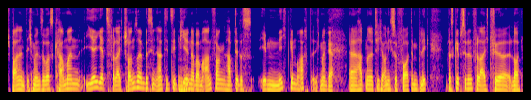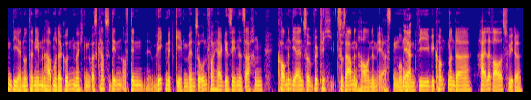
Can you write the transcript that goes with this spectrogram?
Spannend. Ich meine, sowas kann man ihr jetzt vielleicht schon so ein bisschen antizipieren, mhm. aber am Anfang habt ihr das eben nicht gemacht. Ich meine, ja. äh, hat man natürlich auch nicht sofort im Blick. Was gibst du denn vielleicht für Leute, die ein Unternehmen haben oder gründen möchten? Was kannst du denen auf den Weg mitgeben, wenn so unvorhergesehene Sachen kommen, die einen so wirklich zusammenhauen im ersten Moment? Ja. Wie, wie kommt man da heile raus wieder?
